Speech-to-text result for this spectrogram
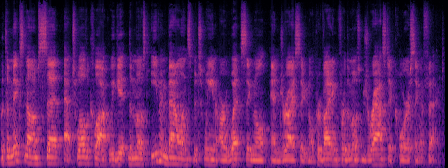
With the mix knob set at 12 o'clock, we get the most even balance between our wet signal and dry signal, providing for the most drastic chorusing effect.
